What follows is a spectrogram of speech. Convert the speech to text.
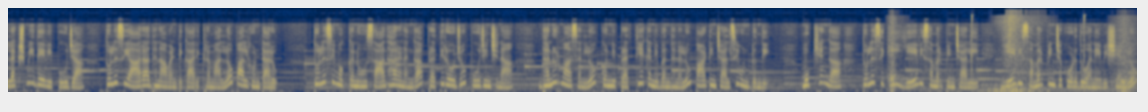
లక్ష్మీదేవి పూజ తులసి ఆరాధన వంటి కార్యక్రమాల్లో పాల్గొంటారు. తులసి మొక్కను సాధారణంగా ప్రతిరోజూ పూజించినా ధనుర్మాసంలో కొన్ని ప్రత్యేక నిబంధనలు పాటించాల్సి ఉంటుంది. ముఖ్యంగా తులసికి ఏవి సమర్పించాలి ఏవి సమర్పించకూడదు అనే విషయంలో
